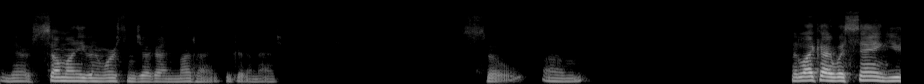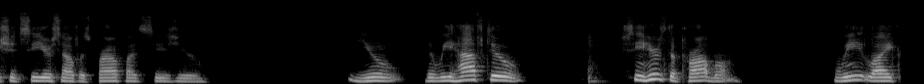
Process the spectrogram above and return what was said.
And there's someone even worse than Jagai and Madhai, if you could imagine. So, um, like I was saying, you should see yourself as Prabhupada sees you. You that we have to see. Here's the problem: we like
